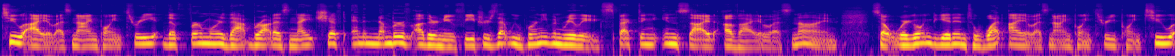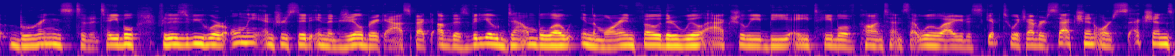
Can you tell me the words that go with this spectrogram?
to iOS 9.3, the firmware that brought us Night Shift and a number of other new features that we weren't even really expecting inside of iOS 9. So we're going to get into what iOS 9.3.2 brings to the table. For those of you who are only interested in the jailbreak aspect of this video, down below in the more info, there will actually be a table of contents that will allow you to skip to whichever section or sections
